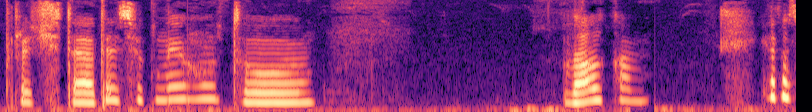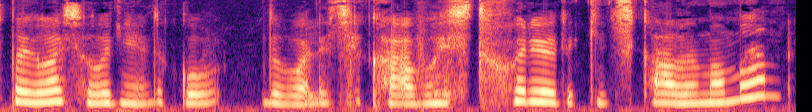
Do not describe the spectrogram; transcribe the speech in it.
прочитати цю книгу, то welcome. Я розповіла сьогодні таку доволі цікаву історію, такий цікавий момент.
